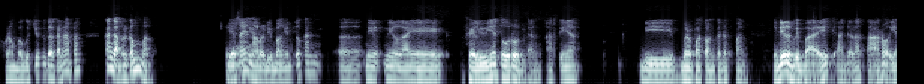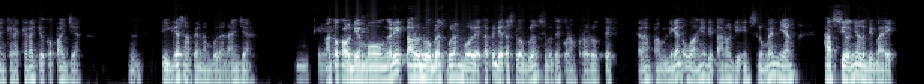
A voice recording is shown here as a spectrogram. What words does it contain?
kurang bagus juga. Kenapa? Kan nggak berkembang. Iya, Biasanya ya, naruh di bank itu kan uh, nilai value-nya turun kan. Artinya di beberapa tahun ke depan. Jadi lebih baik adalah taruh yang kira-kira cukup aja. 3 sampai 6 bulan aja. Okay. Atau kalau dia mau ngeri, taruh 12 bulan boleh. Tapi di atas 2 bulan sebetulnya kurang produktif. Kenapa? Mendingan uangnya ditaruh di instrumen yang hasilnya lebih baik.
